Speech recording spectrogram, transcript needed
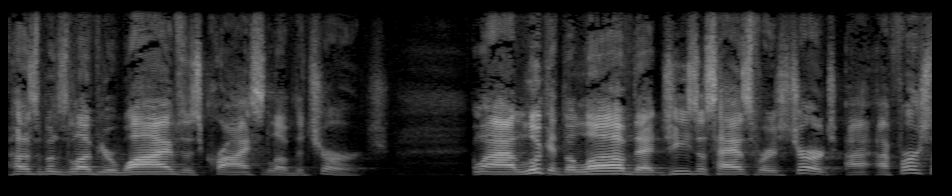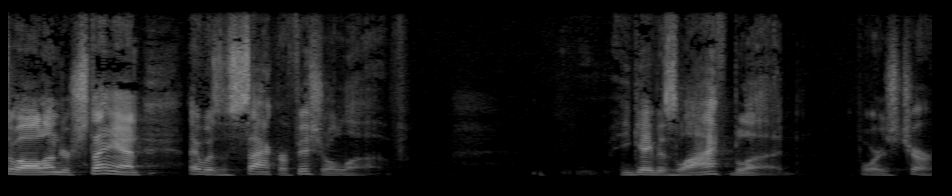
Husbands, love your wives as Christ loved the church. When I look at the love that Jesus has for his church, I, I first of all understand that was a sacrificial love. He gave his lifeblood for his church.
